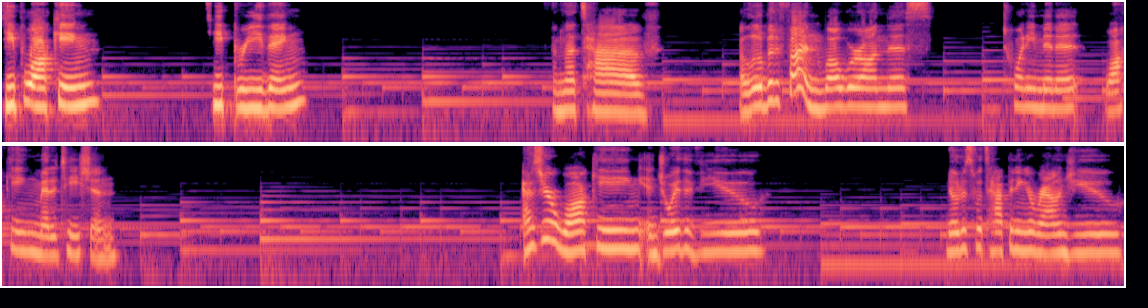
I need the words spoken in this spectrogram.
Keep walking, keep breathing, and let's have a little bit of fun while we're on this 20 minute walking meditation. As you're walking, enjoy the view. Notice what's happening around you.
